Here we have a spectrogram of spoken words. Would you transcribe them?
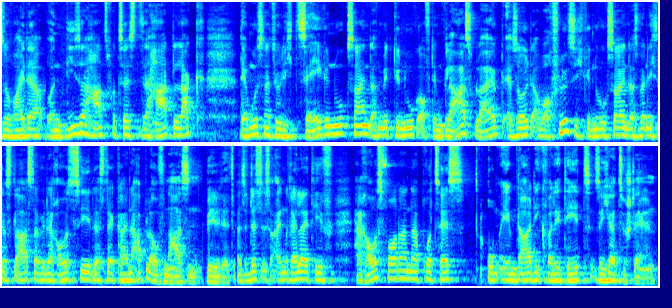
so weiter. Und dieser Harzprozess, dieser Hartlack, der muss natürlich zäh genug sein, damit genug auf dem Glas bleibt. Er sollte aber auch flüssig genug sein, dass wenn ich das Glas da wieder rausziehe, dass der keine Ablaufnasen bildet. Also das ist ein relativ herausfordernder Prozess, um eben da die Qualität sicherzustellen.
